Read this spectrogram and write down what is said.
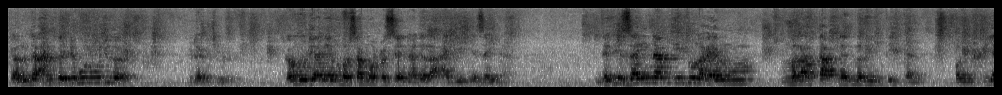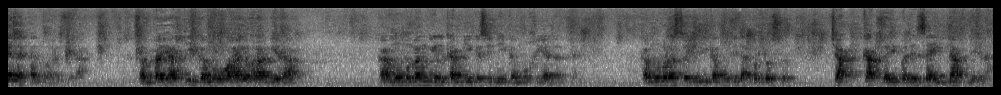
Kalau dah hampir dia bunuh juga budak kecil. Kemudian yang bersama Hussein adalah adiknya Zainab jadi Zainab itulah yang meratap dan merintihkan pengkhianatan orang Irak. Sampai hati kamu wahai orang Irak, kamu memanggil kami ke sini, kamu khianatkan. Kamu merasa ini kamu tidak berdosa. Cakap daripada Zainab ni lah.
